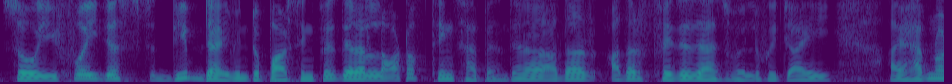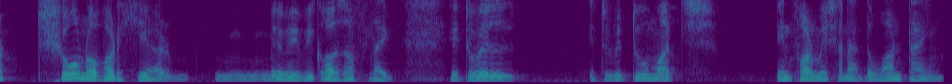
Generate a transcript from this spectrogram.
so if I just deep dive into parsing phase there are a lot of things happen. There are other other phases as well which I I have not shown over here maybe because of like it will it will be too much information at the one time.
